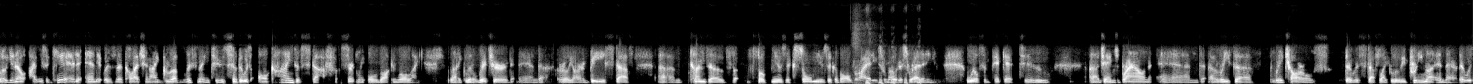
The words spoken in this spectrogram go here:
Well, you know, I was a kid and it was a collection I grew up listening to. So there was all kinds of stuff, certainly old rock and roll like like Little Richard and uh, early R&B stuff, um, tons of folk music, soul music of all varieties from Otis Redding, Wilson Pickett to uh, James Brown and Aretha, Ray Charles, there was stuff like Louis Prima in there. There was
